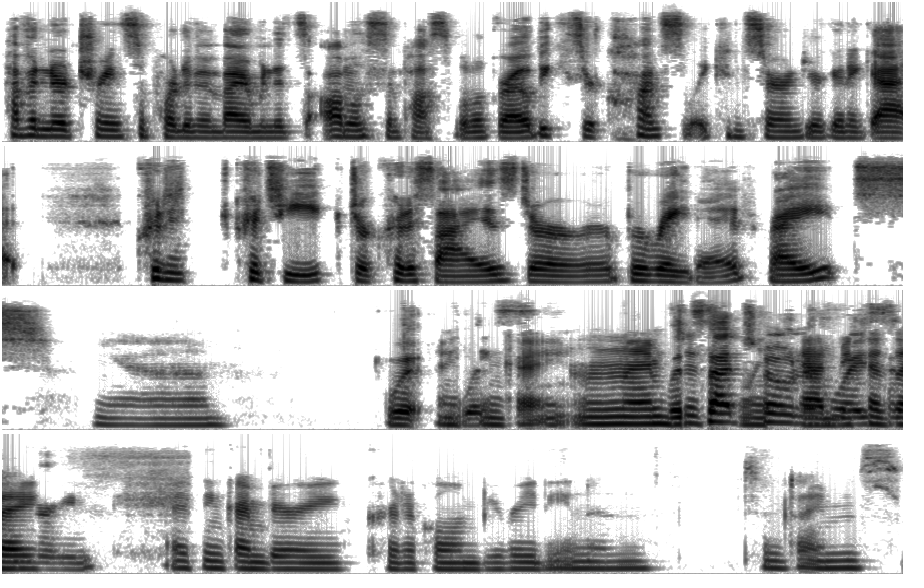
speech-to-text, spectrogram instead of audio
have a nurturing, supportive environment, it's almost impossible to grow because you're constantly concerned you're going to get criti- critiqued or criticized or berated, right? Yeah, What, I think I. mm, I'm what's just that feeling tone voice because I'm I. hearing? I think I'm very critical and berating, and sometimes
